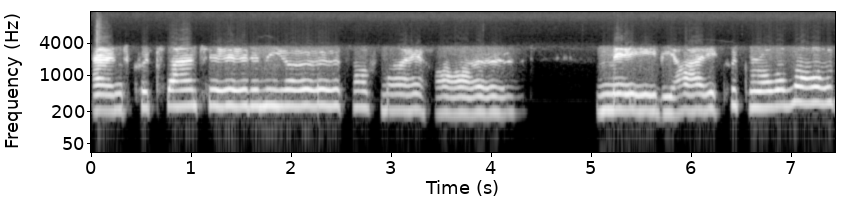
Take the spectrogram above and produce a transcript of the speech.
and could plant it in the earth of my heart, maybe I could grow a love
